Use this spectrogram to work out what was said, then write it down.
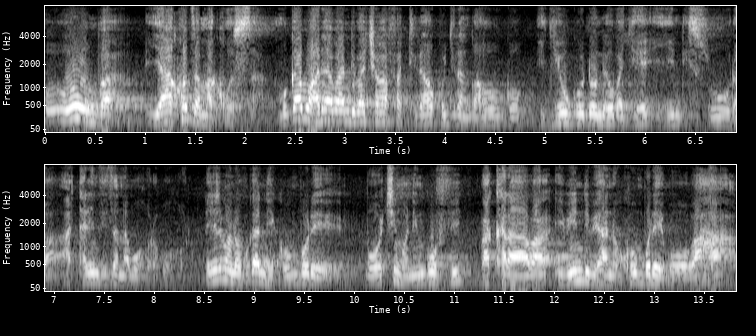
urumva yakoze amakosa mugabo hari abandi baca bafatiraho kugira ngo ahubwo igihugu noneho bagihe iyindi sura atari nziza na buhoro buhoro rero navuga ntikumbure boca inkoni ngufi bakaraba ibindi bihano kumbure bobaha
